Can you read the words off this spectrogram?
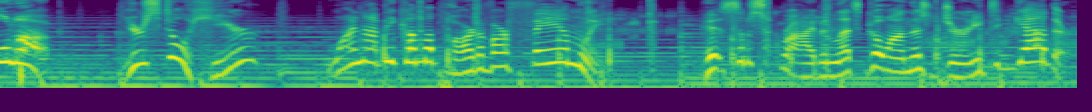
Hold up! You're still here? Why not become a part of our family? Hit subscribe and let's go on this journey together.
